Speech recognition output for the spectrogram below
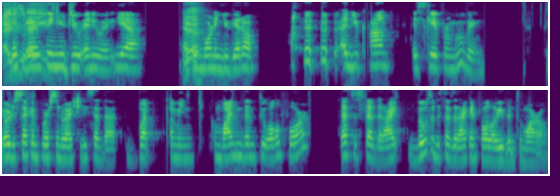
as That's the very age, thing you do anyway. Yeah. Every yeah. morning you get up and you can't escape from moving. You're the second person who actually said that. But I mean, combining them to all four, that's a step that I, those are the steps that I can follow even tomorrow.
